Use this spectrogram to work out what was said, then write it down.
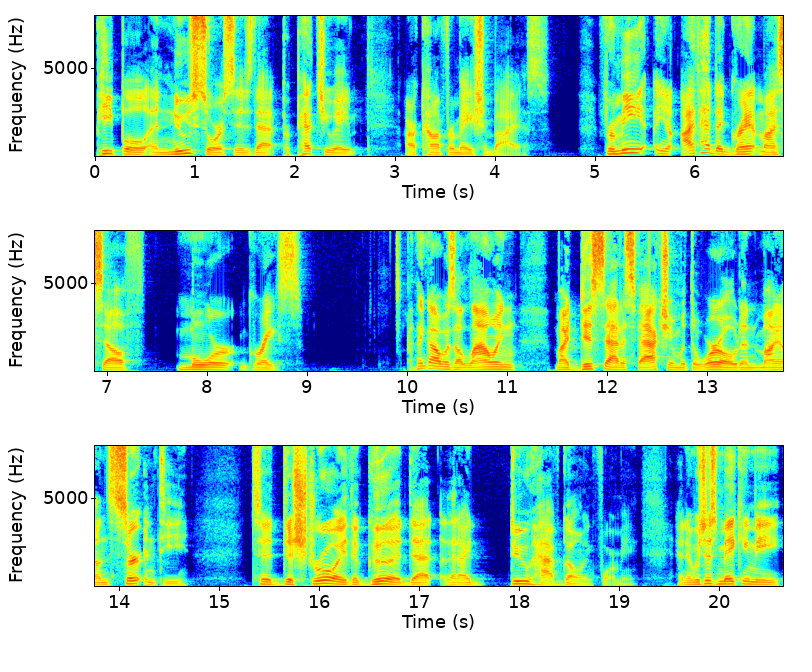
people and news sources that perpetuate our confirmation bias. for me, you know, I've had to grant myself more grace. I think I was allowing my dissatisfaction with the world and my uncertainty to destroy the good that that I do have going for me. And it was just making me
